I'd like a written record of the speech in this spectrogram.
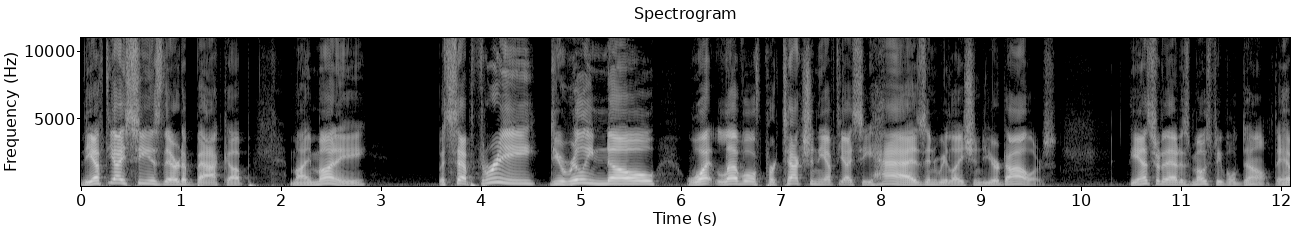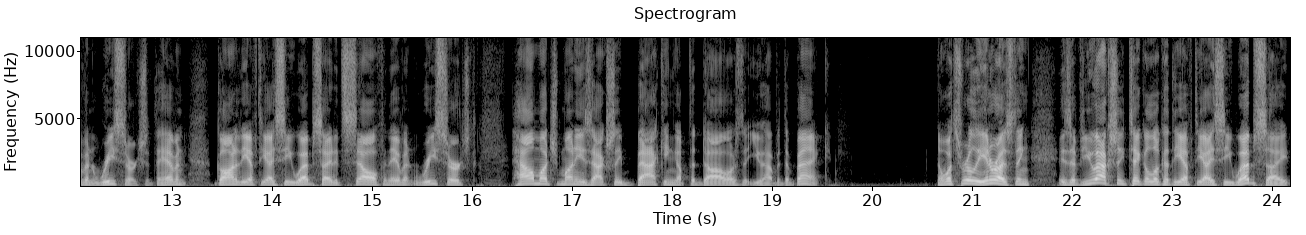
the FDIC is there to back up my money. But step three, do you really know what level of protection the FDIC has in relation to your dollars? The answer to that is most people don't. They haven't researched it. They haven't gone to the FDIC website itself and they haven't researched how much money is actually backing up the dollars that you have at the bank. Now, what's really interesting is if you actually take a look at the FDIC website,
